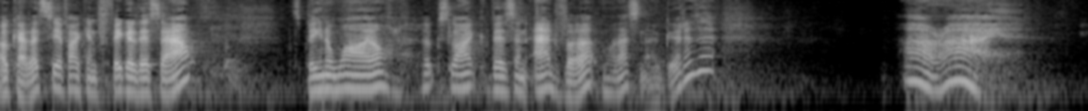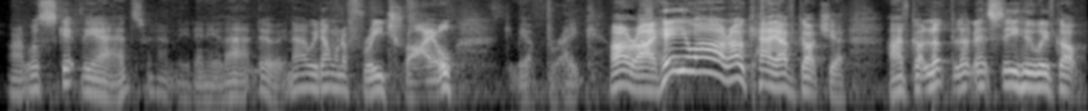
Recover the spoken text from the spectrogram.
Okay, let's see if I can figure this out. It's been a while. Looks like there's an advert. Well, that's no good, is it? All right. Right, we'll skip the ads. We don't need any of that, do we? No, we don't want a free trial. Give me a break. All right, here you are. Okay, I've got you. I've got, look, look, let's see who we've got.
